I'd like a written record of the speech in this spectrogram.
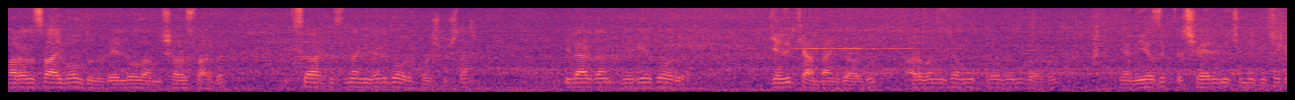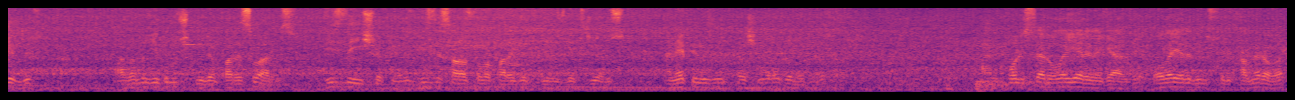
paranın sahibi olduğunu belli olan bir şahıs vardı. İkisi arkasından ileri doğru koşmuşlar. İleriden geriye doğru gelirken ben gördüm. Arabanın camının kırıldığını gördüm. Yani yazıktır. Şehrin içinde güpe gündür. Adamın 7,5 milyon parası var biz. Biz de iş yapıyoruz. Biz de sağa sola para götürüyoruz, getiriyoruz. Yani hepimizin başına da gelebilir. Yani polisler olay yerine geldi. Olay yerinde bir sürü kamera var.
